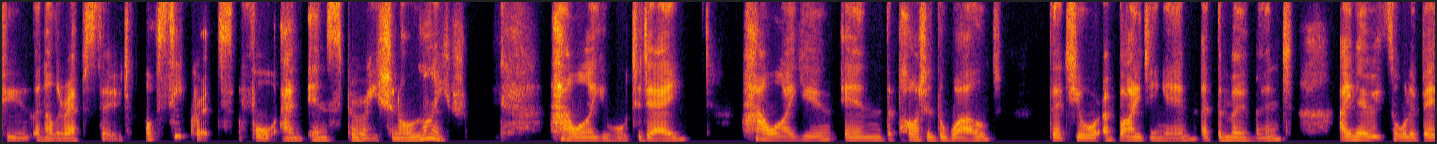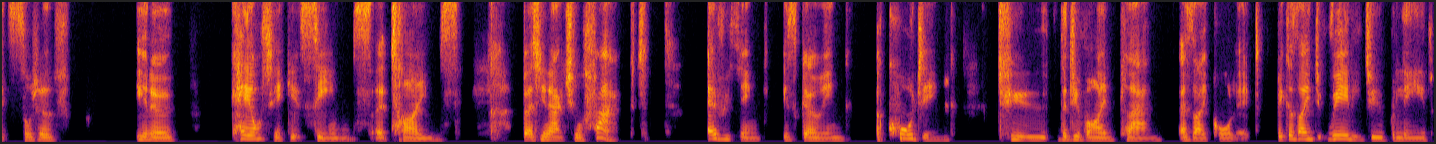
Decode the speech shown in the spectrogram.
to another episode of Secrets for an Inspirational Life. How are you all today? How are you in the part of the world that you're abiding in at the moment? I know it's all a bit sort of, you know, chaotic, it seems at times, but in actual fact, everything is going according to the divine plan, as I call it, because I really do believe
